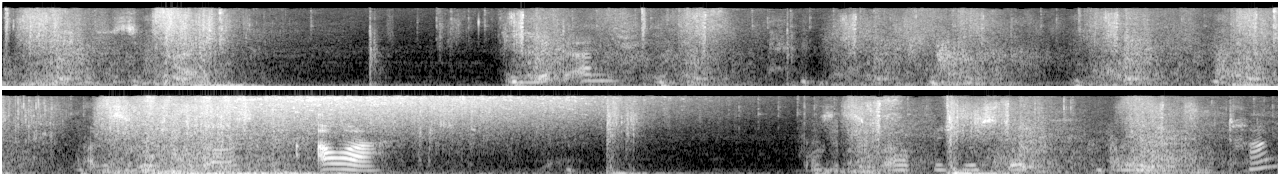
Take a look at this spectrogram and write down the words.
Ich hoffe, sie greift ihn mit an. Oh, das sieht nicht gut aus. Aua! Das ist überhaupt nicht lustig. Nehmen wir einen Trank.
